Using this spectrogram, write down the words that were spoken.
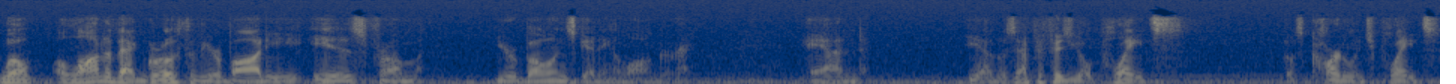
Well, a lot of that growth of your body is from your bones getting longer. And yeah, those epiphyseal plates, those cartilage plates,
